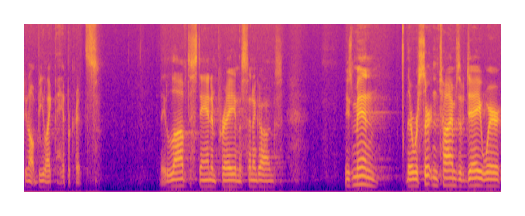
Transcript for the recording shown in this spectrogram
do not be like the hypocrites they loved to stand and pray in the synagogues. These men, there were certain times of day where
